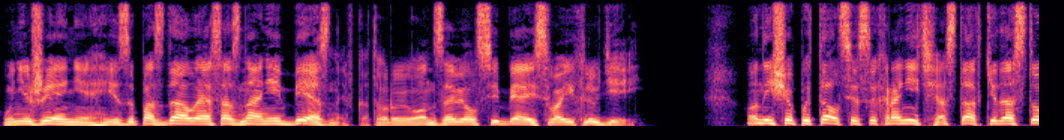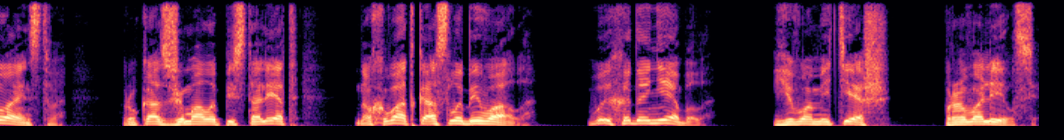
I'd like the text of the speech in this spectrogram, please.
унижение и запоздалое осознание бездны, в которую он завел себя и своих людей. Он еще пытался сохранить остатки достоинства. Рука сжимала пистолет, но хватка ослабевала. Выхода не было. Его мятеж провалился.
